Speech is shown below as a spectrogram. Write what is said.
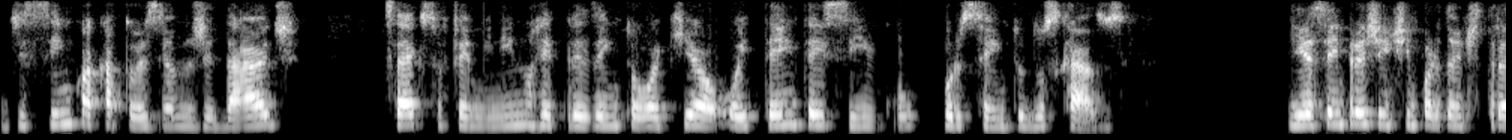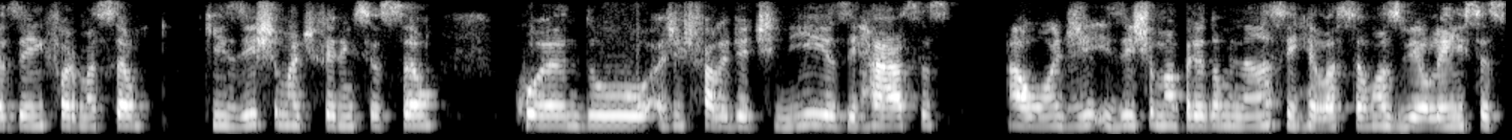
de 5 a 14 anos de idade, sexo feminino representou aqui ó, 85% dos casos. E é sempre a gente importante trazer informação que existe uma diferenciação quando a gente fala de etnias e raças, aonde existe uma predominância em relação às violências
